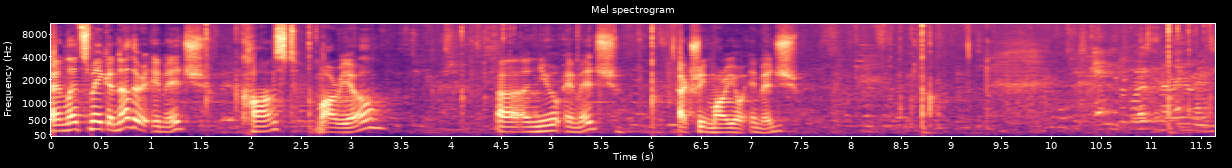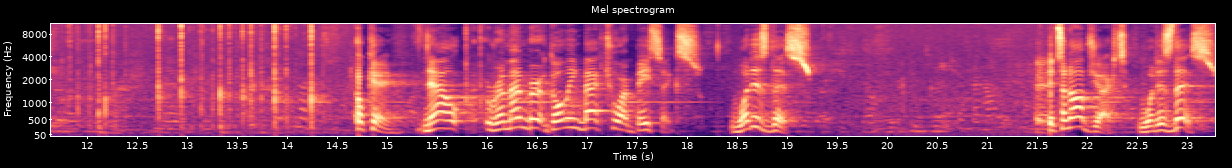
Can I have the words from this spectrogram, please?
And let's make another image, const Mario, uh, a new image, actually Mario image. Okay, now remember, going back to our basics, what is this? It's an object. What is this?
